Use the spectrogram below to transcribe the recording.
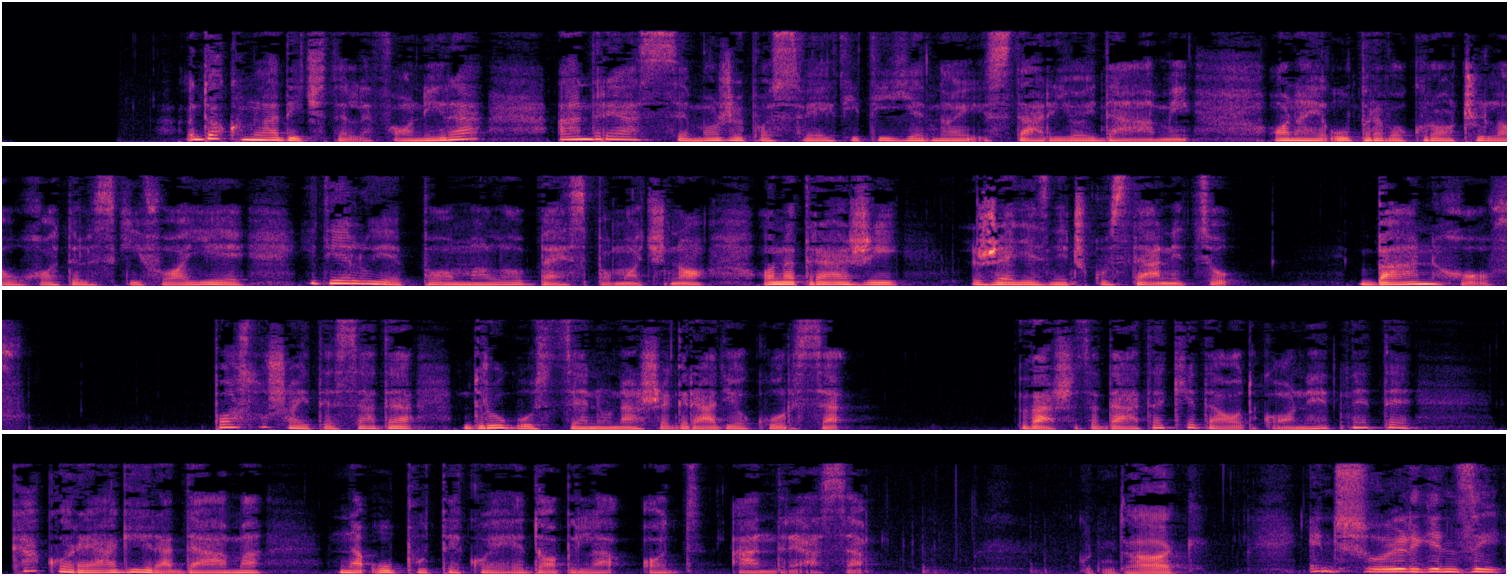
Dok mladić telefonira, Andreas se može posvetiti jednoj starijoj dami. Ona je upravo kročila u hotelski foje i djeluje pomalo bespomoćno. Ona traži željezničku stanicu. Bahnhof. Poslušajte sada drugu scenu našeg radiokursa. Vaš zadatak je da odgonetnete kako reagira dama na upute koje je dobila od Andreasa. Guten Tag. Entschuldigen Sie,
